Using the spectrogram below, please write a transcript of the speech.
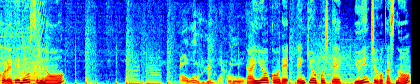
これでどうするの？お太陽光で電気を起こして遊園地を動かすの？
